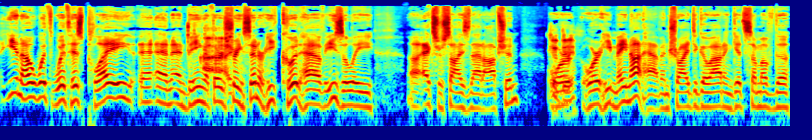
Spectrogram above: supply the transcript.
you know, with with his play and and being a third string center, he could have easily uh, exercised that option. or, be. or he may not have and tried to go out and get some of the,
